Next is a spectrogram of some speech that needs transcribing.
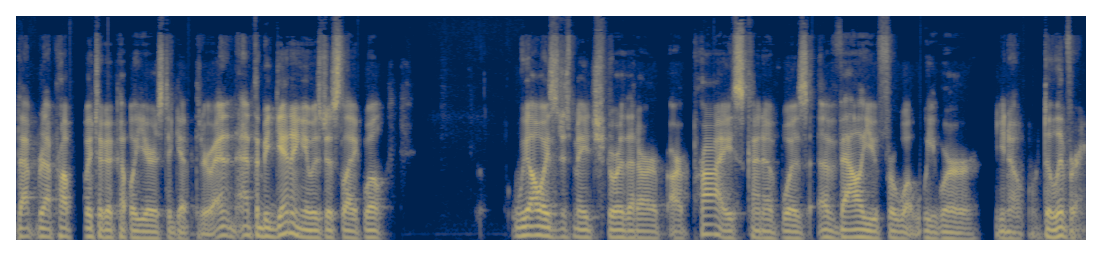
that that probably took a couple years to get through. And at the beginning, it was just like, well, we always just made sure that our our price kind of was a value for what we were, you know, delivering.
